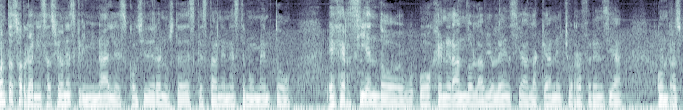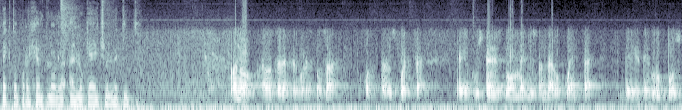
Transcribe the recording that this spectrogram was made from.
¿Cuántas organizaciones criminales consideran ustedes que están en este momento ejerciendo o generando la violencia a la que han hecho referencia con respecto, por ejemplo, a lo que ha hecho el Betito? Bueno, vamos a ser como responsable con esta respuesta. Eh, ustedes como medios han dado cuenta de, de grupos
